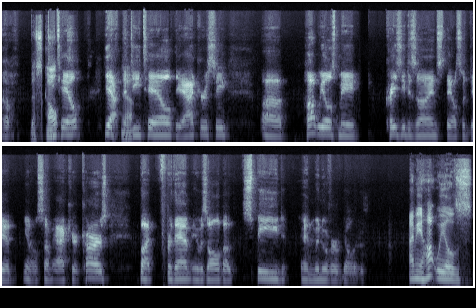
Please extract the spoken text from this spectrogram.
oh, The sculpt. detail. Yeah, the Yeah. detail, the accuracy. Uh, Hot Wheels made crazy designs. They also did, you know, some accurate cars, but for them, it was all about speed and maneuverability. I mean, Hot Wheels.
